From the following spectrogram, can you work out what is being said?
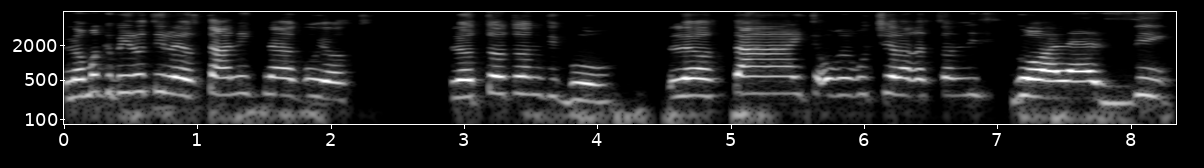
לא מגביל אותי לאותן התנהגויות, לאותו טון דיבור, לאותה התעוררות של הרצון לפגוע, להזיק,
